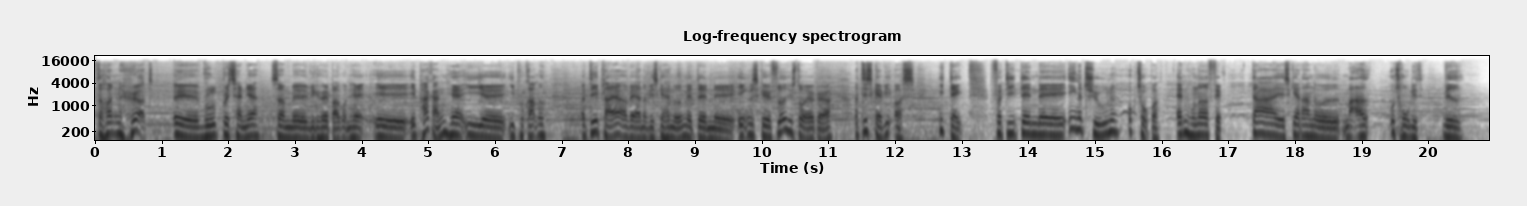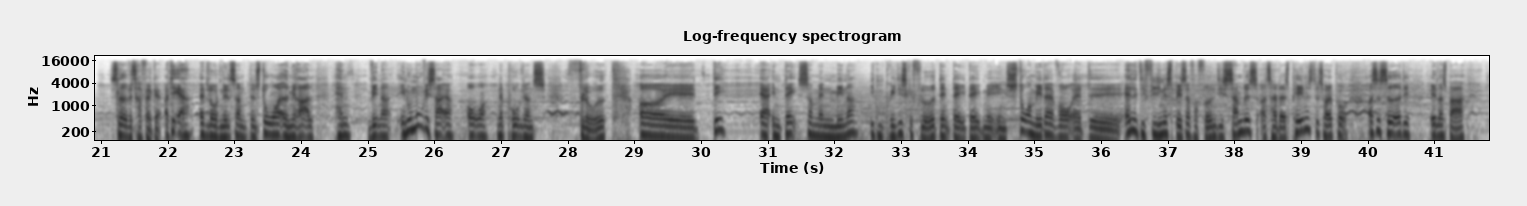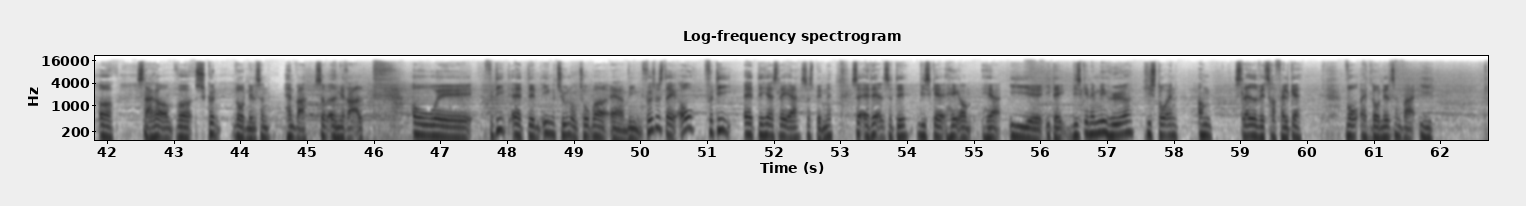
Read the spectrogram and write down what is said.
Efterhånden hørt øh, Rule Britannia, som øh, vi kan høre i baggrunden her, øh, et par gange her i, øh, i programmet. Og det plejer at være, når vi skal have noget med den øh, engelske flådehistorie at gøre. Og det skal vi også i dag. Fordi den øh, 21. oktober 1805, der øh, sker der noget meget utroligt ved slaget ved Trafalgar. Og det er, at Lord Nelson, den store admiral, han vinder en umulig sejr over Napoleons flåde. Og øh, det er en dag, som man minder i den britiske flåde den dag i dag med en stor middag, hvor at øh, alle de fine spidser fra flåden, de samles og tager deres pæneste tøj på, og så sidder de ellers bare og snakker om, hvor skøn Lord Nelson han var som admiral. Og øh, fordi at den 21. oktober er min fødselsdag, og fordi at det her slag er så spændende, så er det altså det, vi skal have om her i, øh, i dag. Vi skal nemlig høre historien om slaget ved Trafalgar, hvor at Lord Nelson var i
